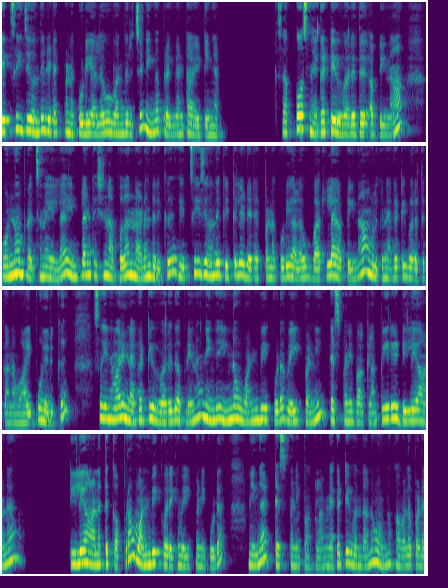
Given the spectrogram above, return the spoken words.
ஹெச்சிஜி வந்து டிடெக்ட் பண்ணக்கூடிய அளவு வந்துருச்சு. நீங்கள் ப்ரெக்னெண்ட்டாக ஆயிட்டீங்க. சப்போஸ் நெகட்டிவ் வருது அப்படின்னா ஒன்றும் பிரச்சனை இல்லை. இம்ப்ளான்டேஷன் அப்போ தான் நடந்திருக்கு ஹெச்சிஜி வந்து கிட்டலே டிடெக்ட் பண்ணக்கூடிய அளவு வரல அப்படின்னா உங்களுக்கு நெகட்டிவ் வரதுக்கான வாய்ப்பும் இருக்குது ஸோ இந்த மாதிரி நெகட்டிவ் வருது அப்படின்னா நீங்கள் இன்னும் ஒன் வீக் கூட வெயிட் பண்ணி டெஸ்ட் பண்ணி பார்க்கலாம். பீரியட் டிலே ஆன டிலே ஆனதுக்கு அப்புறம் ஒன் வீக் வரைக்கும் வெயிட் பண்ணி கூட நீங்கள் டெஸ்ட் பண்ணி பார்க்கலாம். நெகட்டிவ் வந்தாலும் ஒன்றும் கவலைப்பட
